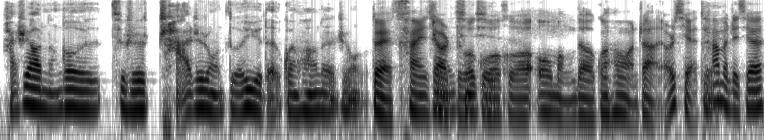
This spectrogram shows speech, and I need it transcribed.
还是要能够就是查这种德语的官方的这种对，看一下德国和欧盟的官方网站，而且他们这些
